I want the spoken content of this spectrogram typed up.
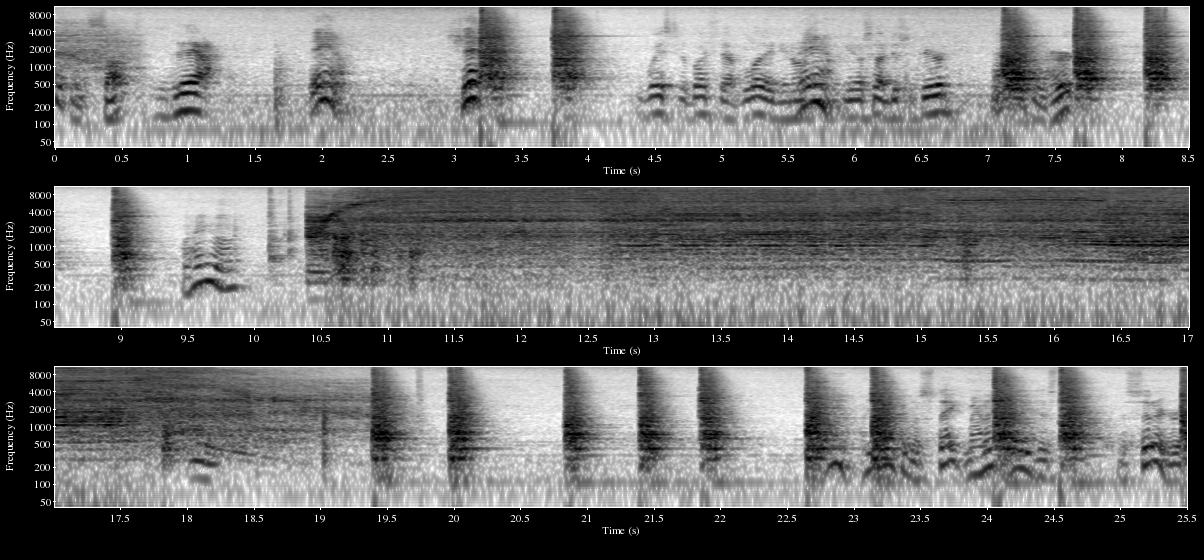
Hey, sucked. Yeah. Damn. Shit. Wasted a bunch of that blade, you know? Damn. You notice how it disappeared? That fucking hurt. Well, hang on. Damn, you make a mistake, man. That blade just disintegrates.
